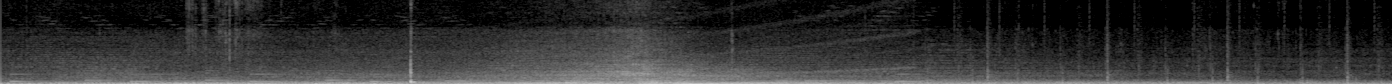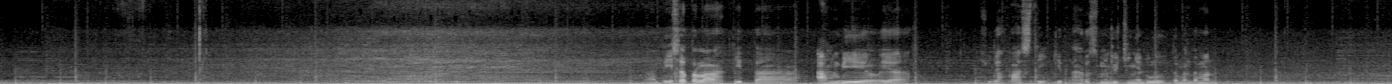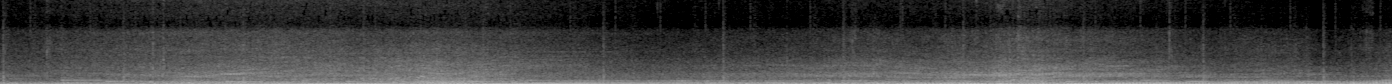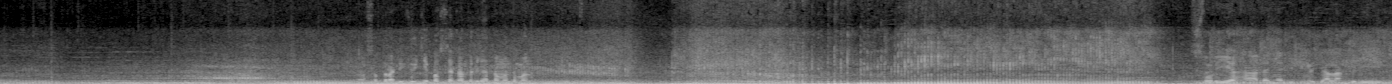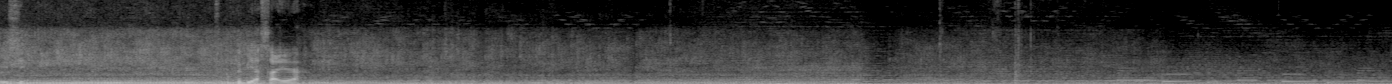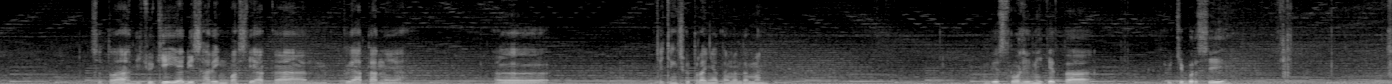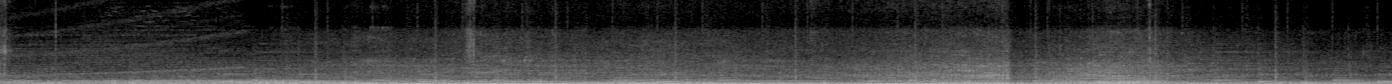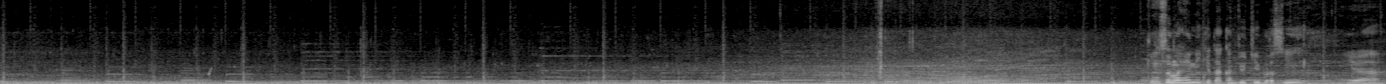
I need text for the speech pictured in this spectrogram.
nanti setelah kita ambil ya sudah pasti kita harus mencucinya dulu teman-teman. Nah, setelah dicuci pasti akan terlihat teman-teman ya adanya di pinggir jalan jadi berisik. Seperti biasa ya. Setelah dicuci ya disaring pasti akan kelihatan ya eh, cacing sutranya teman-teman. Nanti setelah ini kita cuci bersih setelah ini kita akan cuci bersih ya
